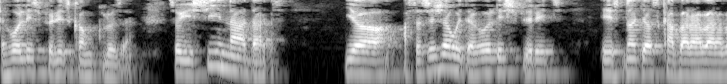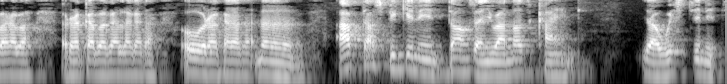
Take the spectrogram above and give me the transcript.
the Holy Spirit come closer. So you see now that your association with the Holy Spirit is not just rakabagalagada, oh. No, no, no, no. After speaking in tongues and you are not kind, you are wasting it.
